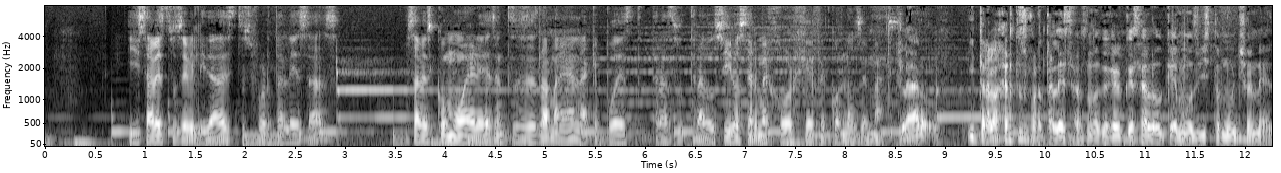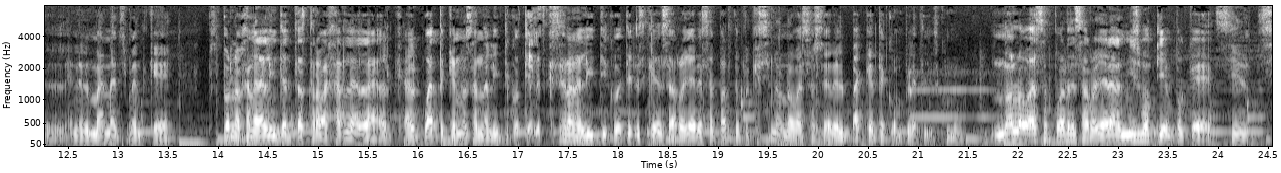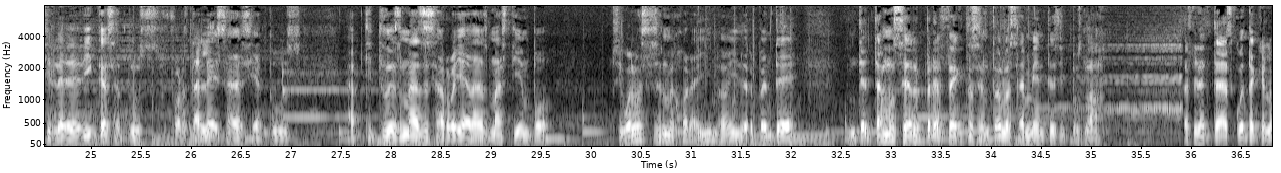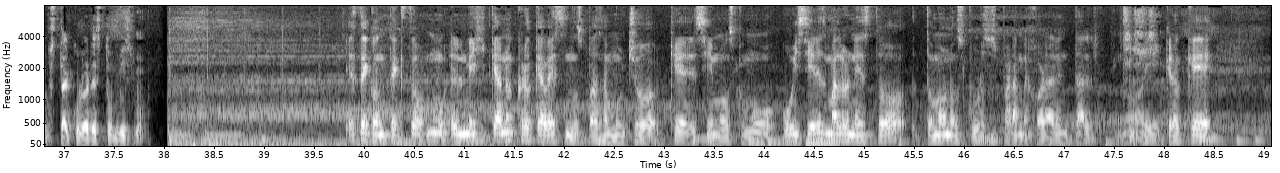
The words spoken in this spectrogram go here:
y sabes tus debilidades, tus fortalezas, sabes cómo eres, entonces es la manera en la que puedes tra traducir o ser mejor jefe con los demás. Claro, y trabajar tus fortalezas, ¿no? Que creo que es algo que hemos visto mucho en el, en el management, que pues, por lo general intentas trabajarle al, cuate que no es analítico. Tienes que ser analítico, tienes que desarrollar esa parte porque si no, no vas a hacer el paquete completo. Y es como, no lo vas a poder desarrollar al mismo tiempo que si, si le dedicas a tus fortalezas y a tus aptitudes más desarrolladas más tiempo, pues igual vas a ser mejor ahí, ¿no? Y de repente intentamos ser perfectos en todos los ambientes y pues no. Al final te das cuenta que el obstáculo eres tú mismo. Este contexto, el mexicano creo que a veces nos pasa mucho que decimos como, uy, si eres malo en esto, toma unos cursos para mejorar en tal, ¿no? Y creo que,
